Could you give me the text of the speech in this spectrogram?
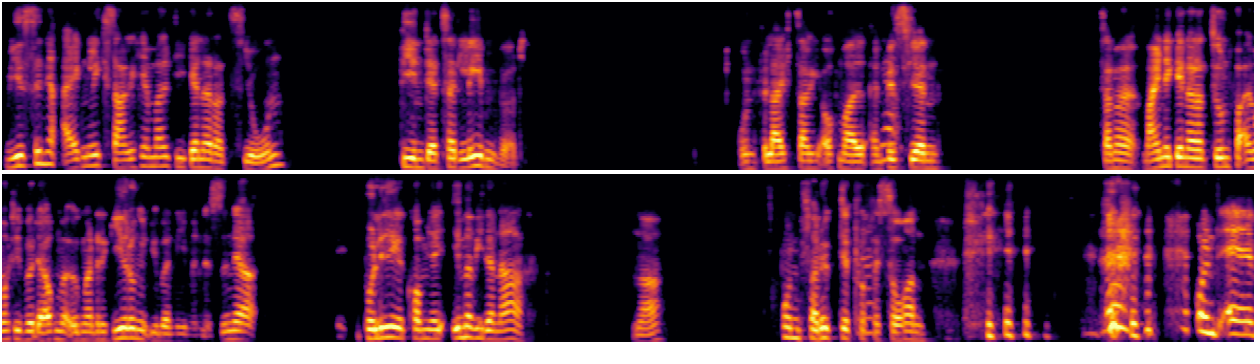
wir sind ja eigentlich, sage ich ja mal, die Generation, die in der Zeit leben wird. Und vielleicht sage ich auch mal ein ja, bisschen, sag mal, meine Generation vor allem auch, die wird ja auch mal irgendwann Regierungen übernehmen. Es sind ja, Politiker kommen ja immer wieder nach, na? Und verrückte ja. Professoren. Und äh,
